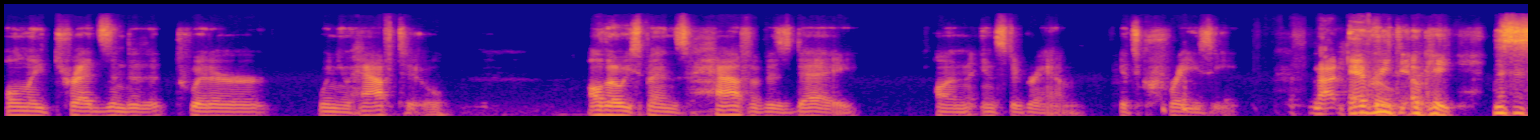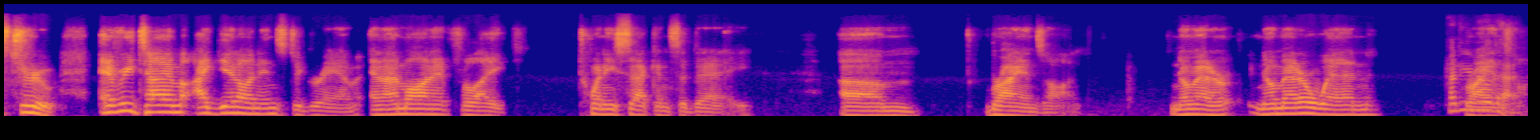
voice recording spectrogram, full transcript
only treads into the twitter when you have to although he spends half of his day on instagram it's crazy Not every true. okay this is true every time i get on instagram and i'm on it for like 20 seconds a day um brian's on no matter no matter when How do you know that? on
